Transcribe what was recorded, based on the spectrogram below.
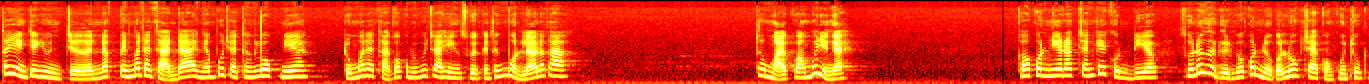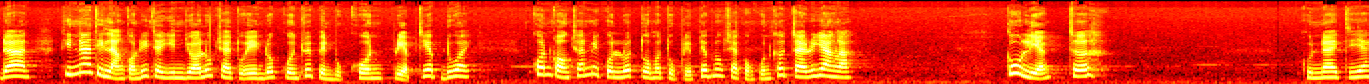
ถ้าอย่างเจียงหยุนเจอนับเป็นมาตรฐานได้งั้นผู้ชายทั้งโลกเนี่ย ตรงมาตรฐานก็คงเป็นผู้ชายเฮงซวยกันทั้งหมดแล้วล่ะค่ะ เธอหมายความว่าอย่างไงเขาคนนี้รักฉันแค่คนเดียว ส่วนเรื่องอื่นๆเขาก็เหนือกว่าลูกชายของคุณทุกด้าน ที่หน้าที่หลังก่อนที่จะยินยอมลูกชายตัวเองรบกวนช่วยเป็นบุคคล เปรียบเทียบด้วย คนของฉันไม่ควรลดตัวมาถูกเปรียบเทียบลูกชายของคุณเข้าใจหรือยังล่ะ กู้เหลียง เธอ คุณนายเจียง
